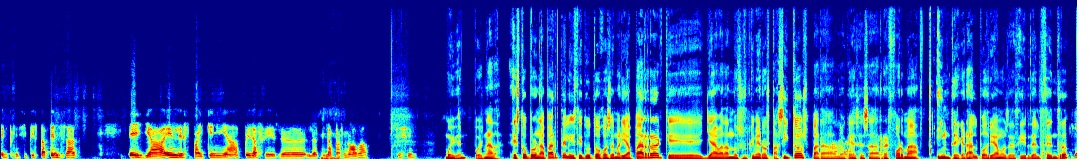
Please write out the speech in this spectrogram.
en principi està pensat eh, ja en l'espai que n'hi ha per a fer eh, la, la part nova. Sí, sí. Muy bien, pues nada. Esto por una parte, el Instituto José María Parra, que ya va dando sus primeros pasitos para lo que es esa reforma integral, podríamos decir, del centro. sí.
